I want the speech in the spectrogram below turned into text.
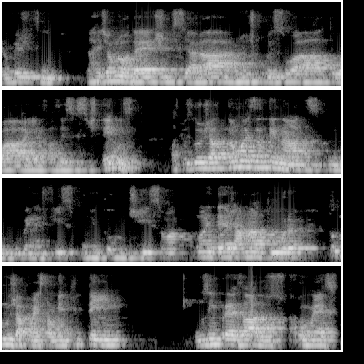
eu vejo assim, na região nordeste, no Ceará, a gente começou a atuar e a fazer esses sistemas, as pessoas já estão mais antenadas com o benefício, com o retorno disso, uma, uma ideia já madura todo mundo já conhece alguém que tem, os empresários, os comércios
